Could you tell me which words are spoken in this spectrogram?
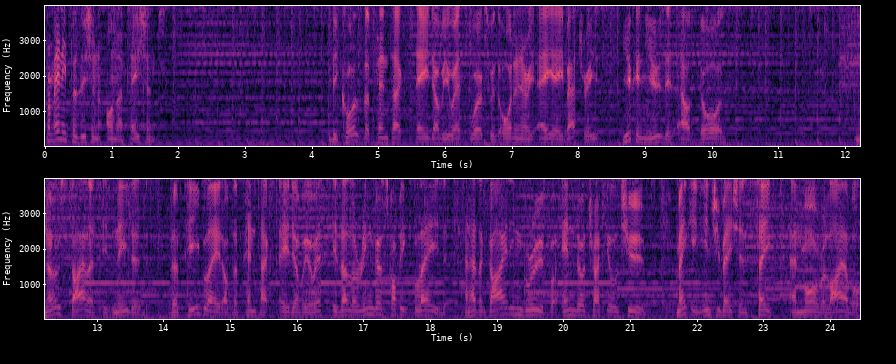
from any position on a patient. Because the Pentax AWS works with ordinary AA batteries, you can use it outdoors. No stylet is needed the P-blade of the Pentax AWS is a laryngoscopic blade and has a guiding groove for endotracheal tubes, making intubation safe and more reliable.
